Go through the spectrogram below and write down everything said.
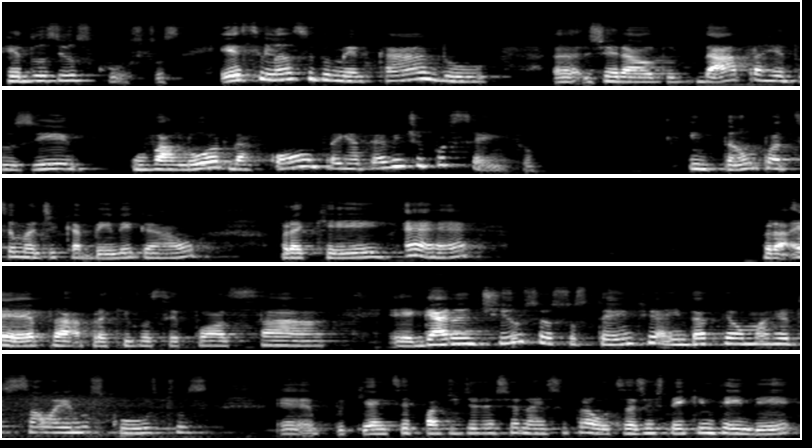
reduzir os custos. Esse lance do mercado, uh, Geraldo, dá para reduzir o valor da compra em até 20%. Então, pode ser uma dica bem legal para quem é para é, para que você possa é, garantir o seu sustento e ainda ter uma redução aí nos custos é, porque aí você pode direcionar isso para outros. A gente tem que entender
